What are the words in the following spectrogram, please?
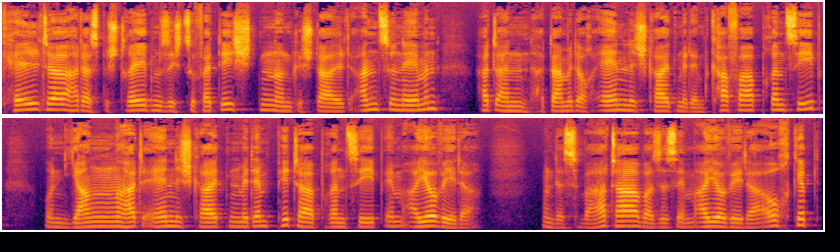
Kälte, hat das Bestreben, sich zu verdichten und Gestalt anzunehmen, hat, ein, hat damit auch Ähnlichkeiten mit dem Kapha-Prinzip und Yang hat Ähnlichkeiten mit dem Pitta-Prinzip im Ayurveda. Und das Vata, was es im Ayurveda auch gibt,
